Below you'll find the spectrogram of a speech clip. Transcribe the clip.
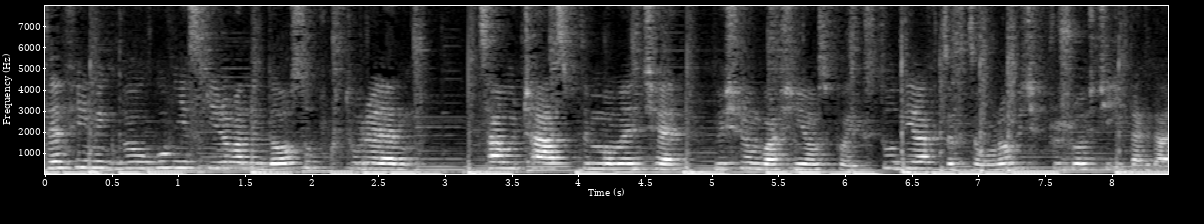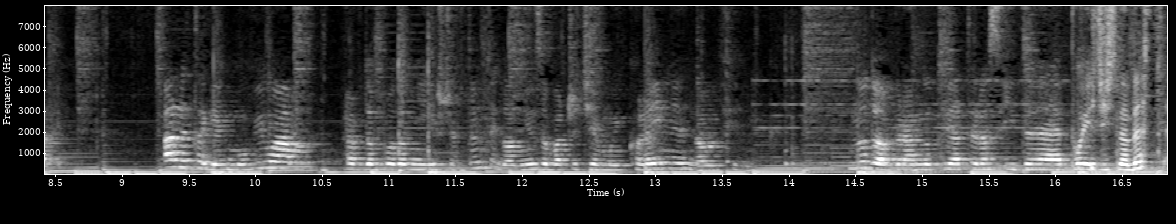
Ten filmik był głównie skierowany do osób, które cały czas w tym momencie myślą właśnie o swoich studiach, co chcą robić w przyszłości i tak. Ale tak jak mówiłam, prawdopodobnie jeszcze w tym tygodniu zobaczycie mój kolejny nowy filmik. No dobra, no to ja teraz idę pojeździć na desce.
